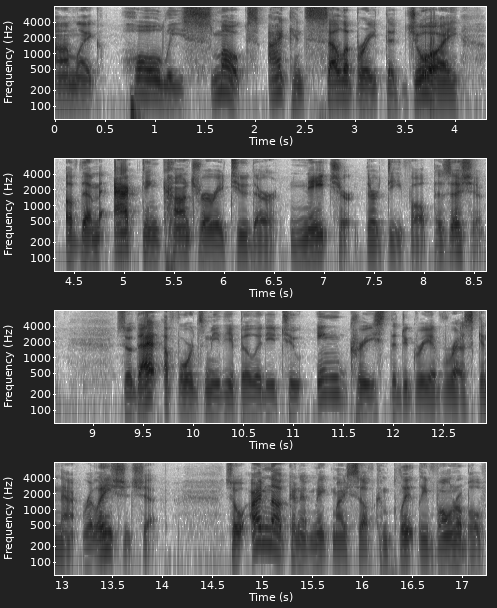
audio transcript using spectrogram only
I'm like, holy smokes, I can celebrate the joy of them acting contrary to their nature, their default position. So that affords me the ability to increase the degree of risk in that relationship. So I'm not going to make myself completely vulnerable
